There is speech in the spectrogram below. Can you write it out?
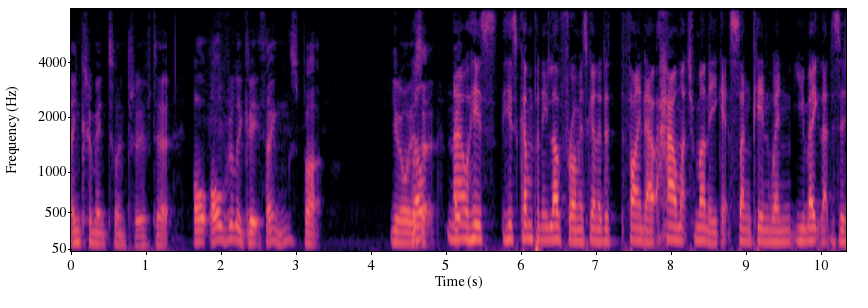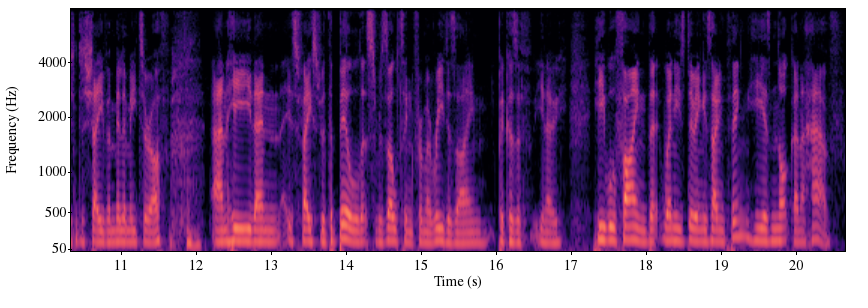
incrementally improved it all all really great things, but you know, well, it, now it, his his company LoveFrom is going to find out how much money gets sunk in when you make that decision to shave a millimeter off, and he then is faced with the bill that's resulting from a redesign because of you know he will find that when he's doing his own thing, he is not going to have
